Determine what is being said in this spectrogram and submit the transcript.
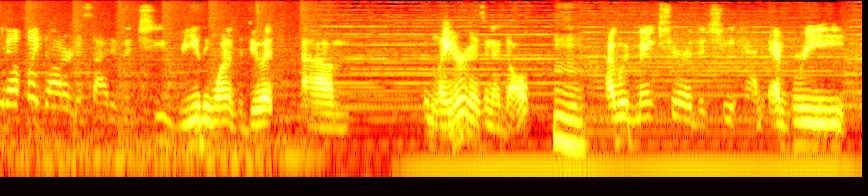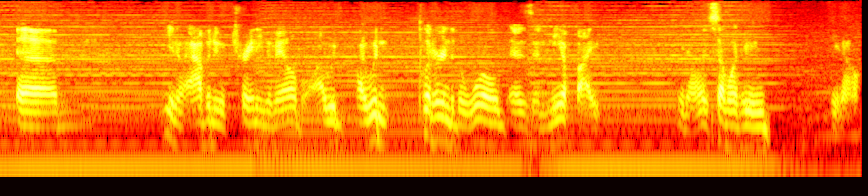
you know, if my daughter decided that she really wanted to do it um, later as an adult, Mhm. I would make sure that she had every um, you know avenue of training available. I would I wouldn't put her into the world as a neophyte, you know, as someone who you know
